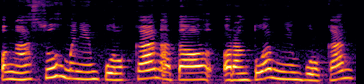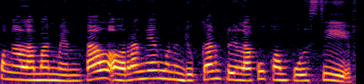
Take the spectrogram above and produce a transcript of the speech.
pengasuh menyimpulkan atau orang tua menyimpulkan pengalaman mental orang yang menunjukkan perilaku kompulsif.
